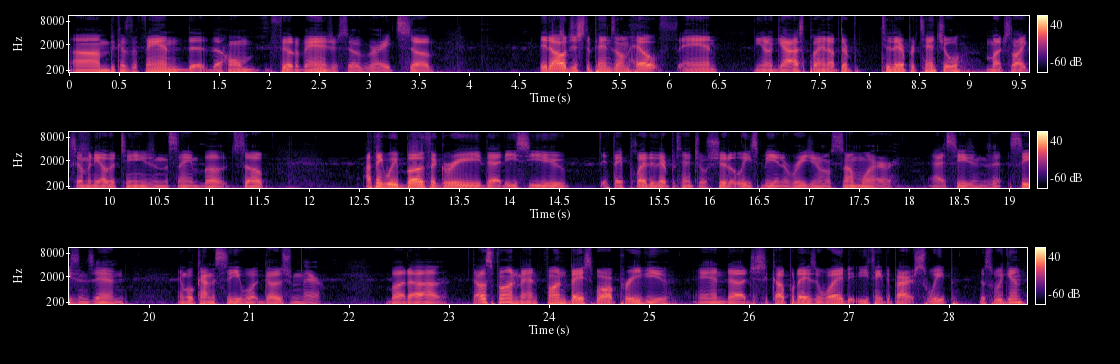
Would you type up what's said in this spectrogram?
um, because the fan the the home field advantage is so great. So it all just depends on health and you know guys playing up their to their potential, much like so many other teams in the same boat. So I think we both agree that ECU, if they play to their potential, should at least be in a regional somewhere at seasons seasons end, and we'll kind of see what goes from there. But uh, that was fun, man. Fun baseball preview, and uh, just a couple days away. Do you think the Pirates sweep this weekend?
